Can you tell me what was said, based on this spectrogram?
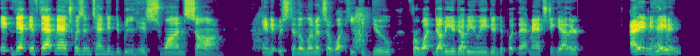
it, that if that match was intended to be his swan song, and it was to the limits of what he could do for what WWE did to put that match together, I didn't hate it.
